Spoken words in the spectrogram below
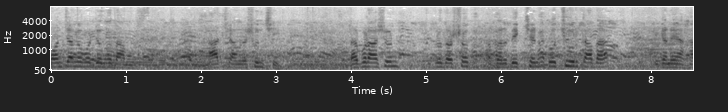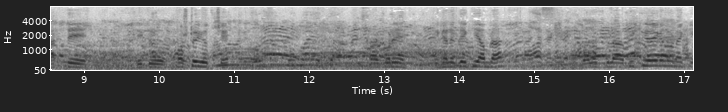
পঞ্চান্ন পর্যন্ত দাম উঠছে আচ্ছা আমরা শুনছি। তারপর আসুন। সুপ্রিয় দর্শক আপনারা দেখছেন প্রচুর কাদা। এখানে হাঁটতে একটু কষ্টই হচ্ছে। তারপরে এখানে দেখি আমরা বলদগুলা বিক্রি হয়ে গেল নাকি?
